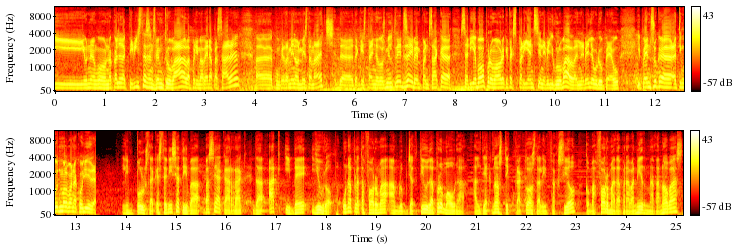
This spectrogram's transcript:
i una, una colla d'activistes ens vam trobar la primavera passada, eh, concretament el mes de maig d'aquest any de 2013, i vam pensar que seria bo promoure aquesta experiència a nivell global, a nivell europeu, i penso que ha tingut molt bona acollida. L'impuls d'aquesta iniciativa va ser a càrrec de HIV Europe, una plataforma amb l'objectiu de promoure el diagnòstic precoç de la infecció com a forma de prevenir-ne de noves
